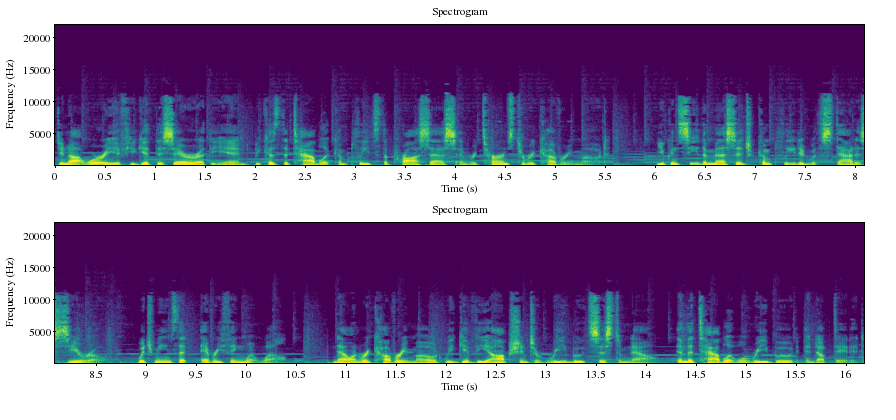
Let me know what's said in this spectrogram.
Do not worry if you get this error at the end because the tablet completes the process and returns to recovery mode. You can see the message completed with status 0, which means that everything went well. Now in recovery mode, we give the option to reboot system now, and the tablet will reboot and update it.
